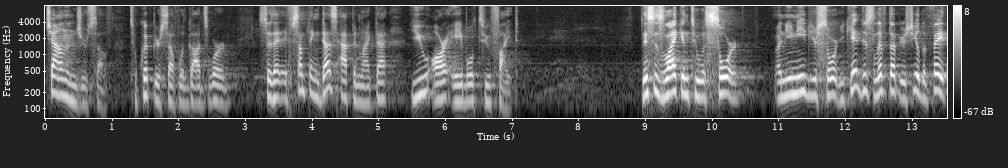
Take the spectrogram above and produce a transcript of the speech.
Challenge yourself to equip yourself with God's word so that if something does happen like that, you are able to fight. This is likened to a sword, and you need your sword. You can't just lift up your shield of faith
